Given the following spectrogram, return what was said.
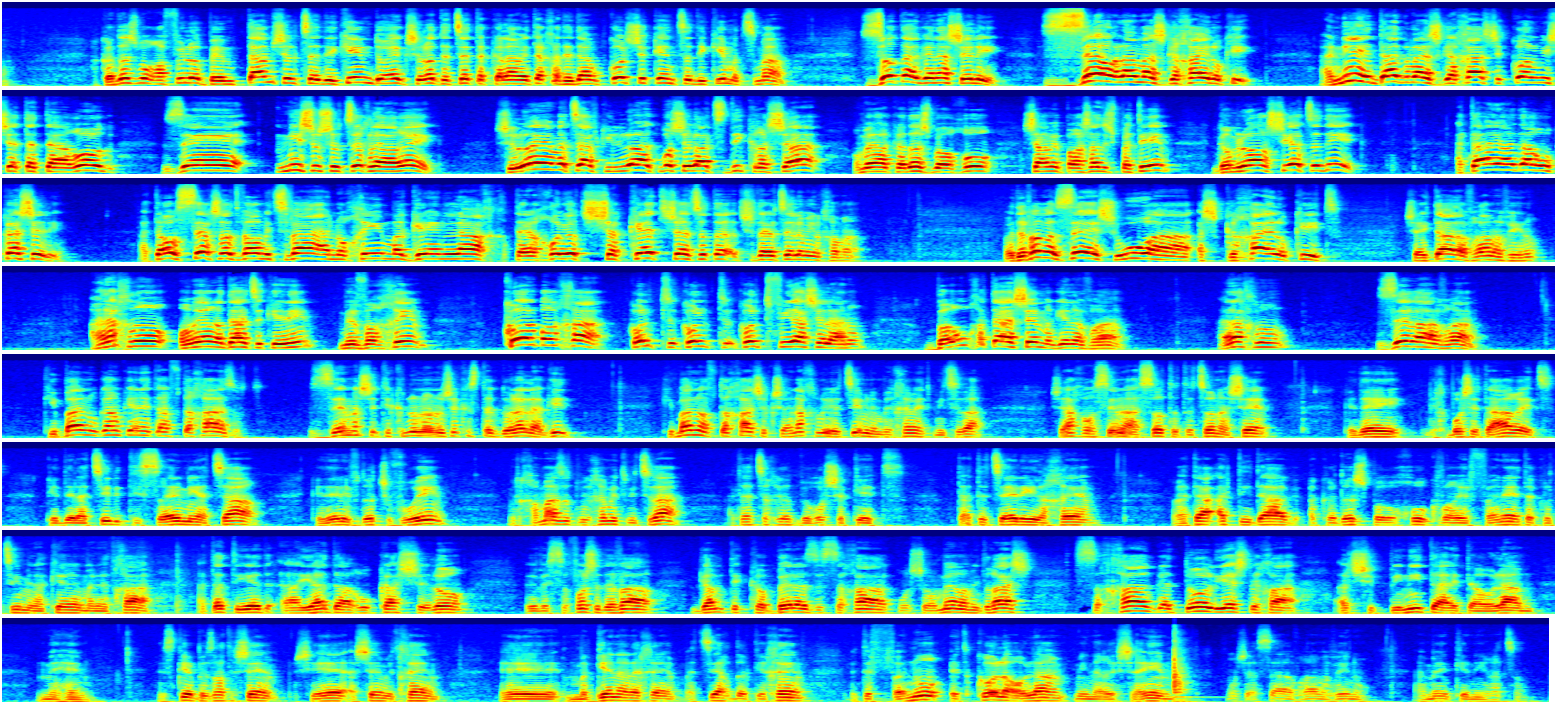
הקדוש ברוך הוא אפילו בהמתם של צדיקים דואג שלא תצא תקלה מתחת ידם, כל שכן צדיקים עצמם. זאת ההגנה שלי. זה עולם ההשגחה האלוקית. אני אדאג בהשגחה שכל מי שאתה תהרוג זה מישהו שצריך להיהרג. שלא יהיה מצב, כי לא, כמו שלא אצדיק רשע, אומר הקדוש ברוך הוא, שם בפרשת משפטים, גם לא ארשיע צדיק. אתה היד הארוכה שלי. אתה עושה עכשיו דבר מצווה, אנוכי מגן לך. אתה יכול להיות שקט שאתה, שאתה יוצא למלחמה. והדבר הזה, שהוא ההשגחה האלוקית שהייתה על אברהם אבינו, אנחנו, אומר הדעת זקנים, מברכים כל ברכה, כל, כל, כל, כל תפילה שלנו, ברוך אתה השם מגן אברהם. אנחנו זרע אברהם. קיבלנו גם כן את ההבטחה הזאת. זה מה שתקנו לנו שקסת הגדולה להגיד. קיבלנו הבטחה שכשאנחנו יוצאים למלחמת מצווה, שאנחנו עושים לעשות את רצון השם כדי לכבוש את הארץ, כדי להציל את ישראל מיצר, כדי לפדות שבויים, מלחמה הזאת מלחמת מצווה, אתה צריך להיות בראש שקט. אתה תצא להילחם, ואתה אל תדאג, הקדוש ברוך הוא כבר יפנה את הקוצים מן הכרם על ידך, אתה תהיה היד הארוכה שלו, ובסופו של דבר גם תקבל על זה שכר, כמו שאומר המדרש, שכר גדול יש לך על שפינית את העולם מהם. נזכה בעזרת השם, שיהיה השם איתכם, אה, מגן עליכם, מצליח דרככם, ותפנו את כל העולם מן הרשעים, כמו שעשה אברהם אבינו. אמן כן יהי רצון.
